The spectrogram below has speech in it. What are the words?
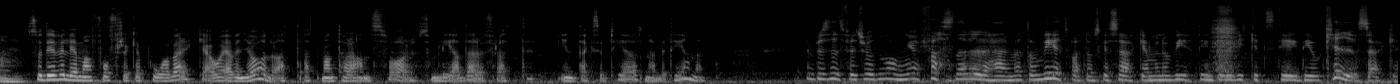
Mm. Så det är väl det man får försöka påverka och även jag då, att, att man tar ansvar som ledare för att inte acceptera sådana här beteenden. Ja, Precis, för jag tror att många fastnar i det här med att de vet vart de ska söka men de vet inte vid vilket steg det är okej att söka.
